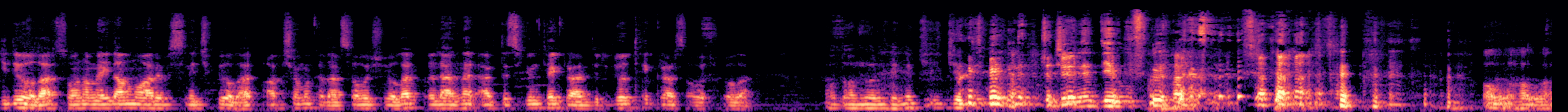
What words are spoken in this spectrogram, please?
gidiyorlar. Sonra meydan muharebesine çıkıyorlar. Akşama kadar savaşıyorlar. Ölenler ertesi gün tekrar diriliyor. Tekrar savaşıyorlar. Adamların demek ki cennet, cennet diye bir ufku. Allah Allah.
